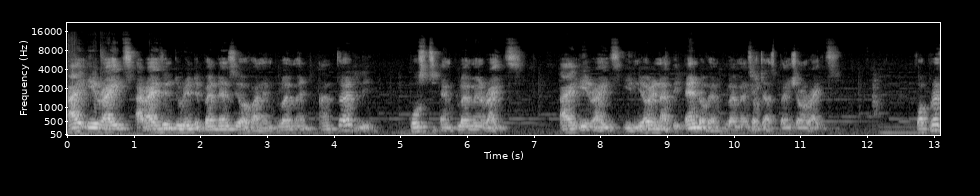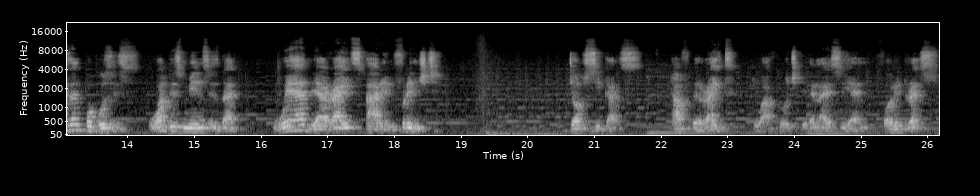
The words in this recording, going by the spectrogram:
i.e. rights arising during dependency of an employment. And thirdly, post-employment rights, i.e. rights inuring at the end of employment such as pension rights. For present purposes, what this means is that where their rights are infringed, job seekers have the right to approach the NICN for redress.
